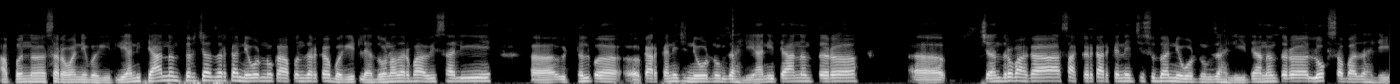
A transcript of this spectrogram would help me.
आपण सर्वांनी बघितली. आणि त्यानंतरच्या जर का निवडणुका आपण जर का बघितल्या दोन हजार बावीस साली विठ्ठल कारखान्याची निवडणूक झाली आणि त्यानंतर चंद्रभागा साखर कारखान्याची सुद्धा निवडणूक झाली त्यानंतर लोकसभा झाली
